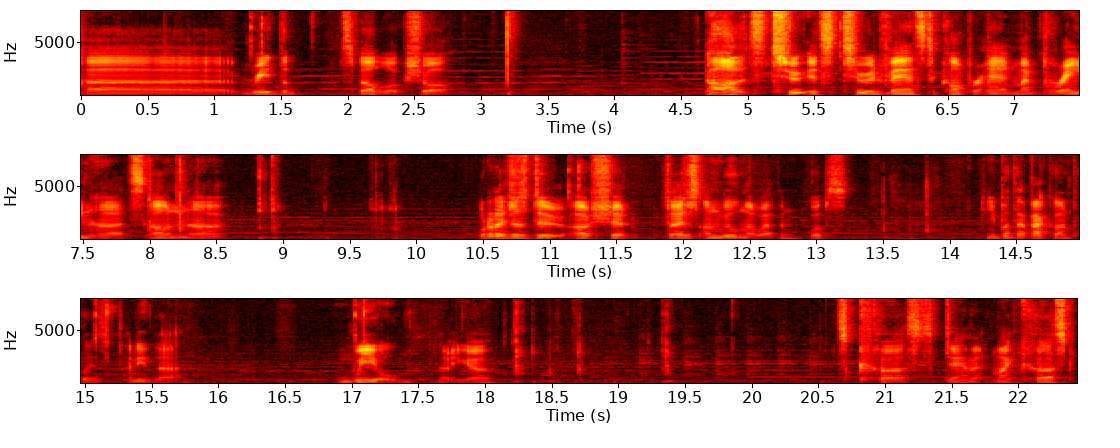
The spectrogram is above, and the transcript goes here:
on? Uh, read the spellbook, sure. Oh, it's too it's too advanced to comprehend. My brain hurts. Oh no. What did I just do? Oh shit. Did I just unwield my weapon? Whoops. Can you put that back on, please? I need that. Wield. There you go. It's cursed. Damn it. My cursed...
